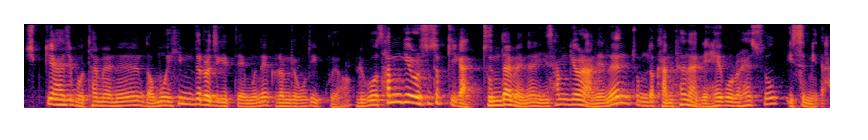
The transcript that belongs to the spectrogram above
쉽게 하지 못하면은 너무 힘들어지기 때문에 그런 경우도 있고요. 그리고 3개월 수습 기간 둔다면은 이 3개월 안에는 좀 더 간편하게 해고를 할 수 있습니다.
